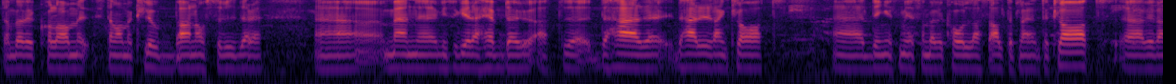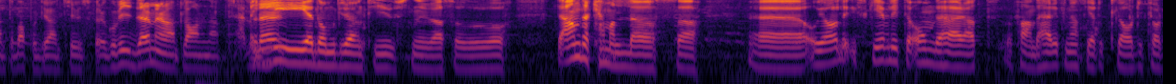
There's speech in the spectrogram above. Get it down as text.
De behöver kolla av med, stämma med klubbarna och så vidare. Eh, men Vinsugera hävdar ju att det här, det här är redan klart. Det är inget mer som behöver kollas, allt är planerat och klart. Vi väntar bara på grönt ljus för att gå vidare med de här planerna. Ja, men det... Ge dem grönt ljus nu alltså. Det andra kan man lösa. Uh, och jag skrev lite om det här att fan det här är finansierat och klart. Det, är klart,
